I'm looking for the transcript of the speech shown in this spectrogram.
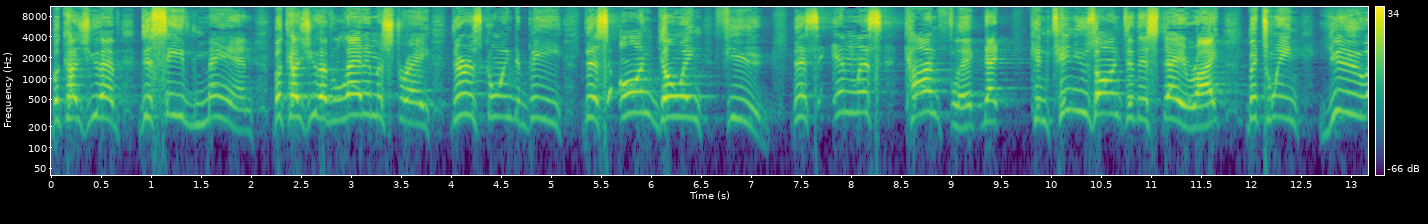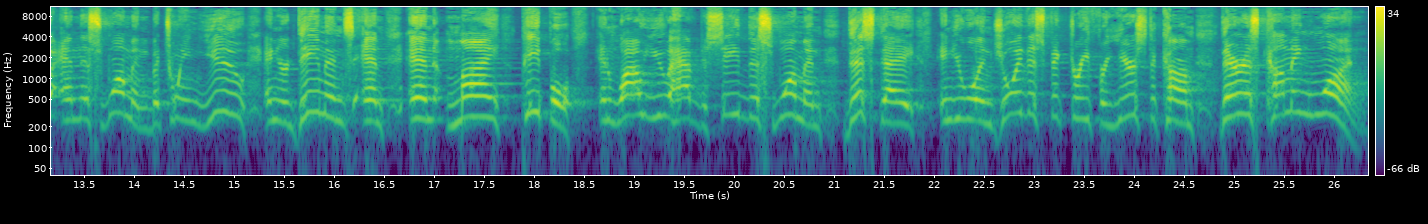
because you have deceived man, because you have led him astray, there is going to be this ongoing feud, this endless conflict that continues on to this day, right? Between you and this woman, between you and your demons and, and my people. And while you have deceived this woman this day, and you will enjoy this victory for years to come, there is coming one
